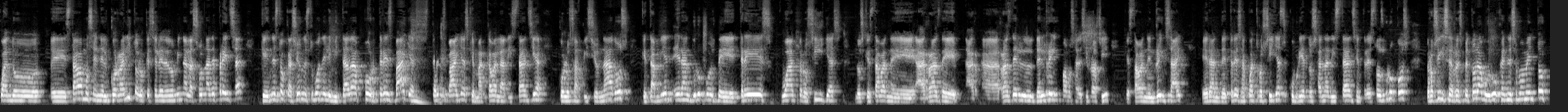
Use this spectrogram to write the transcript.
cuando eh, estábamos en el corralito, lo que se le denomina la zona de prensa, que en esta ocasión estuvo delimitada por tres vallas, tres vallas que marcaban la distancia con los aficionados, que también eran grupos de tres, cuatro sillas, los que estaban eh, a ras, de, a, a ras del, del ring, vamos a decirlo así, que estaban en ringside, eran de tres a cuatro sillas, cubriendo sana distancia entre estos grupos, pero sí, se respetó la burbuja en ese momento.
